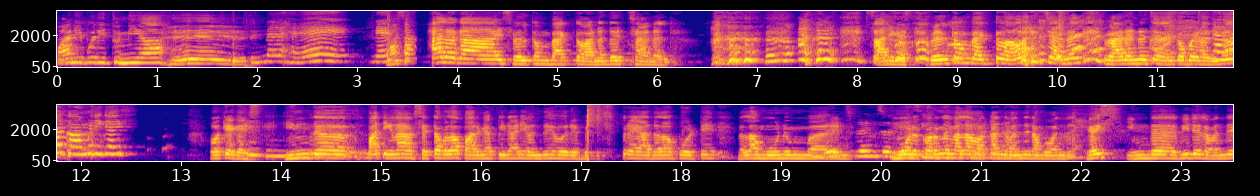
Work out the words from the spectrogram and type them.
பானிபூரி துண்ணியா hey hey hello guys welcome back to another channel sorry guys welcome back to our channel வேற எந்த சேனலுக்கு போயிடாதீங்க காமெடி கைஸ் ஓகே கைஸ் இந்த பாத்தீங்கன்னா செட்டப் எல்லாம் பாருங்க. பின்னாடி வந்து ஒரு பெட் ஸ்ப்ரே அதெல்லாம் போட்டு நல்லா மூணு மூணு குரங்குங்கெல்லாம் உட்காந்து வந்து நம்ம வந்து கைஸ் இந்த வீடியோல வந்து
